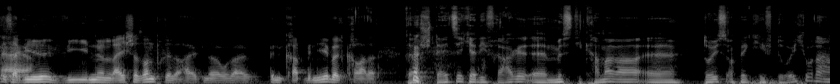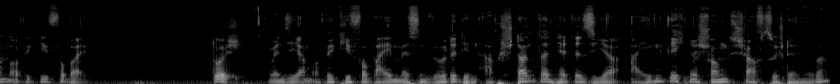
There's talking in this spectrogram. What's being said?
ist ja, wie, wie eine leichte Sonnenbrille halt, ne? oder bin gerade benebelt gerade. Da stellt sich ja die Frage, äh, müsst die Kamera äh, durchs Objektiv durch oder am Objektiv vorbei? Durch. Wenn sie am Objektiv vorbei messen würde, den Abstand, dann hätte sie ja eigentlich eine Chance, scharf zu stellen, oder?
